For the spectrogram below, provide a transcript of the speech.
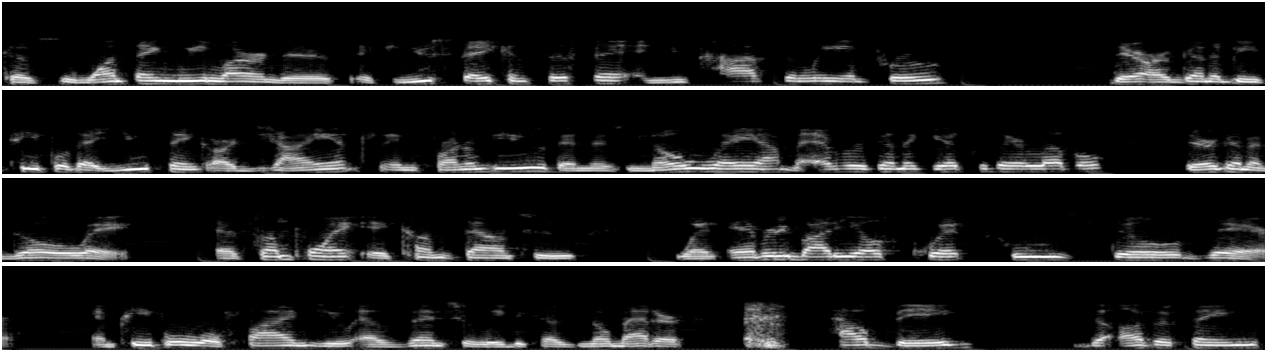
Because one thing we learned is if you stay consistent and you constantly improve, there are going to be people that you think are giants in front of you, then there's no way I'm ever going to get to their level. They're going to go away. At some point, it comes down to when everybody else quits, who's still there? and people will find you eventually because no matter how big the other things,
